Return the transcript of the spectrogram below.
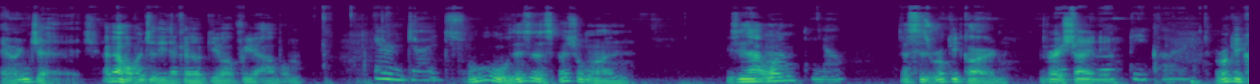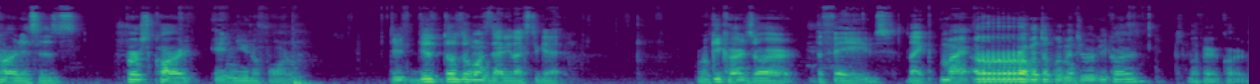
Aaron Judge. I got a whole bunch of these. I can hook you up for your album. Aaron Judge. Ooh, this is a special one. You see that one? No. That's his rookie card. Very shiny. Rookie card. A rookie card is his first card in uniform. Th- th- Those are the ones Daddy likes to get. Rookie cards are the faves. Like my Roberto Clemente rookie card. My favorite card.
